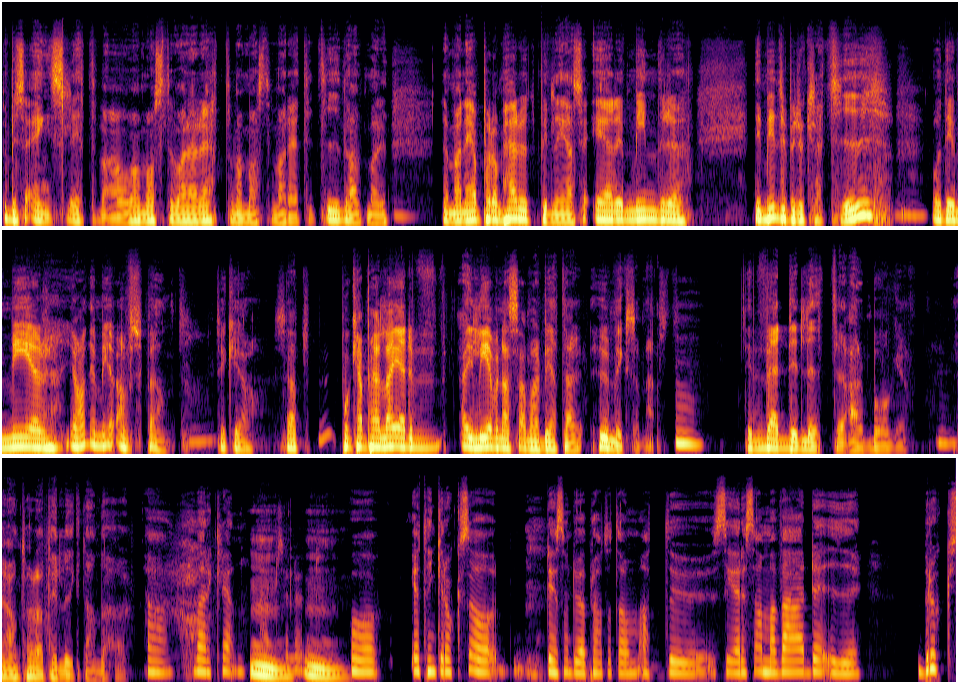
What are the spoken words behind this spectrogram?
Det blir så ängsligt va? och man måste vara rätt och man måste vara rätt i tid och allt möjligt. När man är på de här utbildningarna så är det mindre, det är mindre byråkrati och det är mer, ja, det är mer avspänt tycker jag. Så att på Capella är det eleverna samarbetar hur mycket som helst. Mm. Det är väldigt lite armbåge. Jag antar att det är liknande här. Ja, verkligen. Mm, Absolut. Mm. Och jag tänker också det som du har pratat om, att du ser samma värde i bruks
